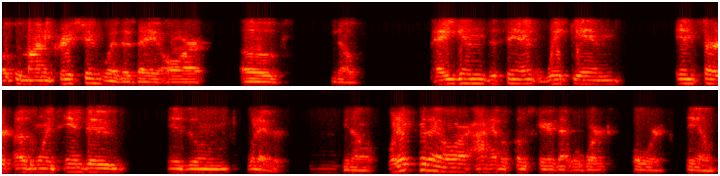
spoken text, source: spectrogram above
open-minded Christian, whether they are of, you know, pagan descent, Wiccan, insert other ones, Hinduism, whatever. You know, whatever they are, I have a post care that will work for them.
